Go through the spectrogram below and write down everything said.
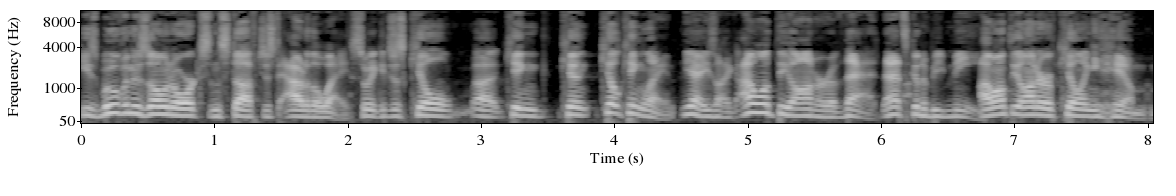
He's moving his own orcs and stuff just out of the way, so he can just kill uh, King, King kill King Llane. Yeah, he's like, "I want the honor of that. That's going to be me." I want the honor of killing him.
